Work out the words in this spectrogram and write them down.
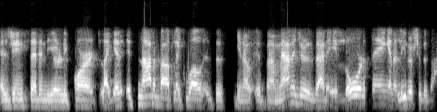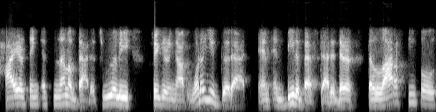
as james said in the early part like it, it's not about like well is this you know if a manager is that a lower thing and a leadership is a higher thing? It's none of that. It's really figuring out what are you good at and and be the best at it. There, there are a lot of people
